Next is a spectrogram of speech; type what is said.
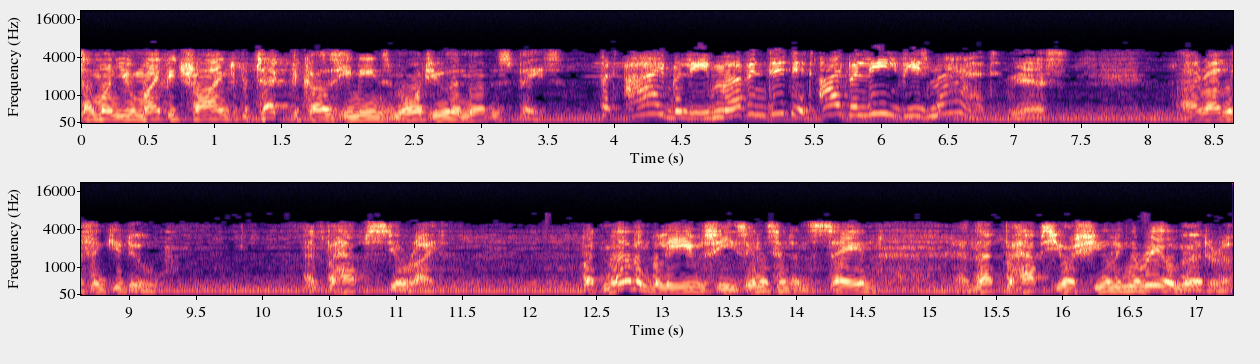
Someone you might be trying to protect because he means more to you than Mervyn Spate. But I believe Mervyn did it. I believe he's mad. Yes. I rather think you do. And perhaps you're right. But Mervyn believes he's innocent and sane, and that perhaps you're shielding the real murderer.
